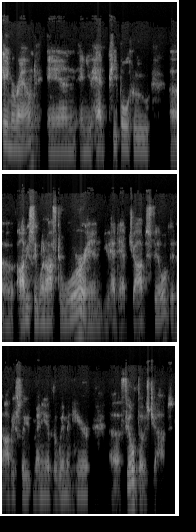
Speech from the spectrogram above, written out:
came around, and, and you had people who uh, obviously went off to war and you had to have jobs filled and obviously many of the women here uh, filled those jobs.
